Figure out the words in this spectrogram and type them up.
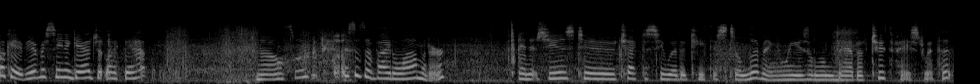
Okay, have you ever seen a gadget like that? No. This one? This is a vitalometer, and it's used to check to see whether teeth are still living, and we use a little dab of toothpaste with it.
